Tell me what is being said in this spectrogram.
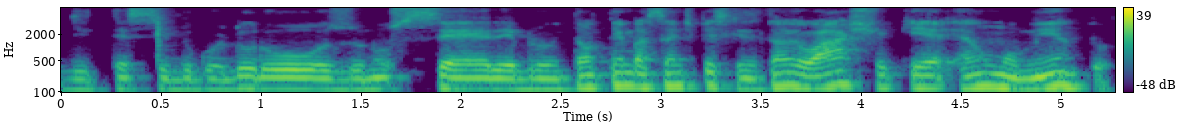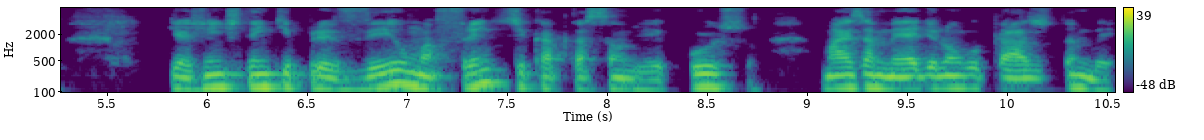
de tecido gorduroso, no cérebro. Então, tem bastante pesquisa. Então, eu acho que é um momento que a gente tem que prever uma frente de captação de recurso, mas a médio e longo prazo também.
